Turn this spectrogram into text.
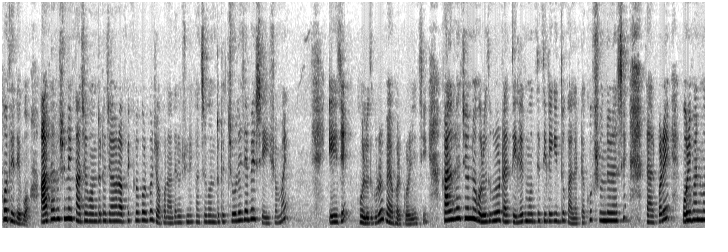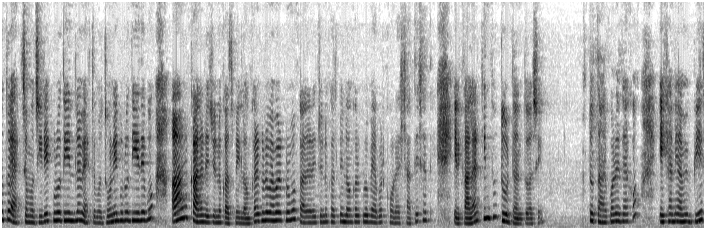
হতে দেবো। আদা রসুনের কাঁচা গন্ধটা যাওয়ার অপেক্ষা করব। যখন আদা রসুনের কাঁচা গন্ধটা চলে যাবে সেই সময় এই যে হলুদ গুঁড়ো ব্যবহার করে নিয়েছি। কালারের জন্য হলুদ গুঁড়োটা তেলের মধ্যে দিলে কিন্তু কালারটা খুব সুন্দর আসে। তারপরে পরিমাণ মতো এক চামচ জিরে গুঁড়ো দিয়ে দিলাম, এক চামচ ধনে গুঁড়ো দিয়ে দেবো। আর কালারের জন্য কাশ্মীর লঙ্কার গুঁড়ো ব্যবহার করব। কালারের জন্য কাশ্মীর লঙ্কার গুঁড়ো ব্যবহার করার সাথে সাথে এর কালার কিন্তু দুর্দান্ত আসে। তো তারপরে দেখো, এখানে আমি বেশ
